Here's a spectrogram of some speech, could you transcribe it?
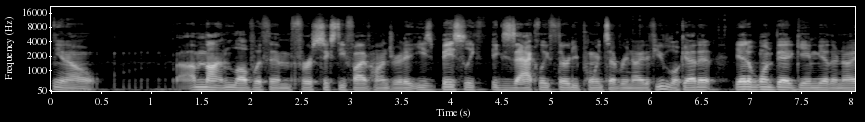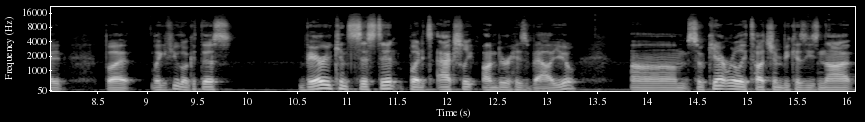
you know, I'm not in love with him for 6,500. He's basically exactly 30 points every night. If you look at it, he had a one bad game the other night, but like if you look at this, very consistent, but it's actually under his value. Um, so can't really touch him because he's not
